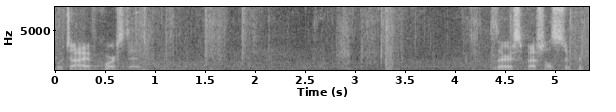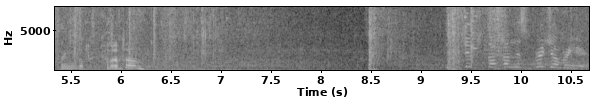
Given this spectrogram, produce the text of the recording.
Which I of course did. Is there a special super thing that I could have done? The ship's stuck on this bridge over here.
